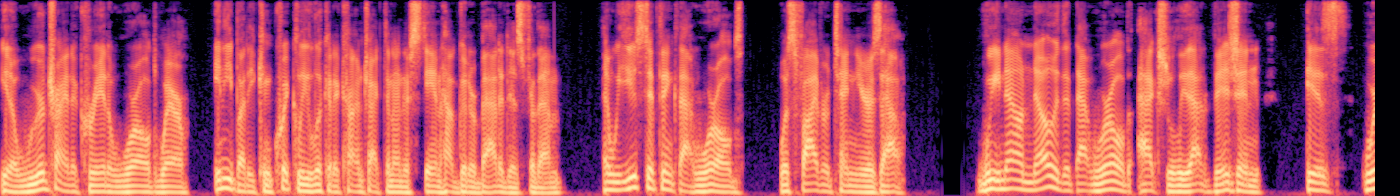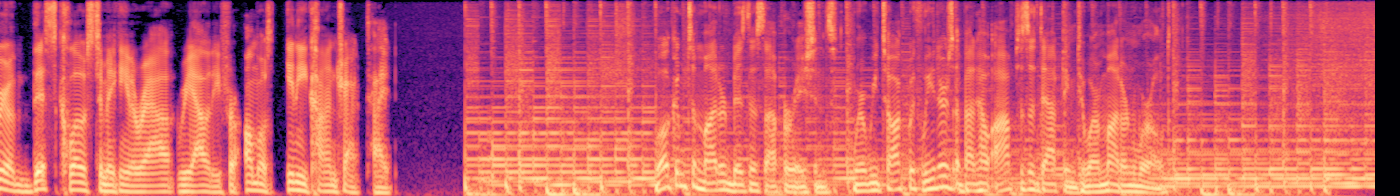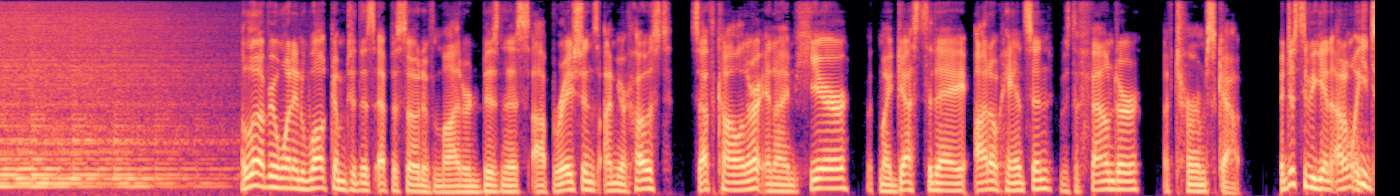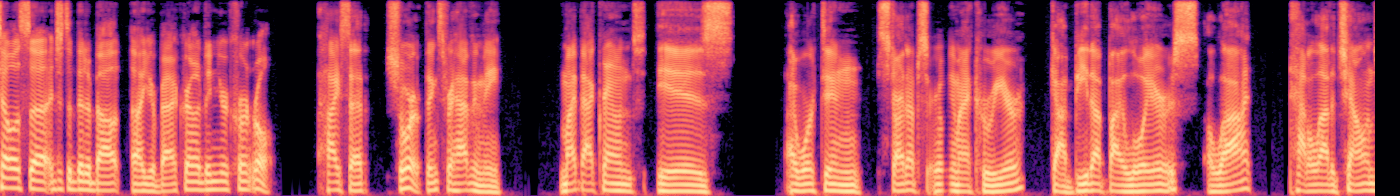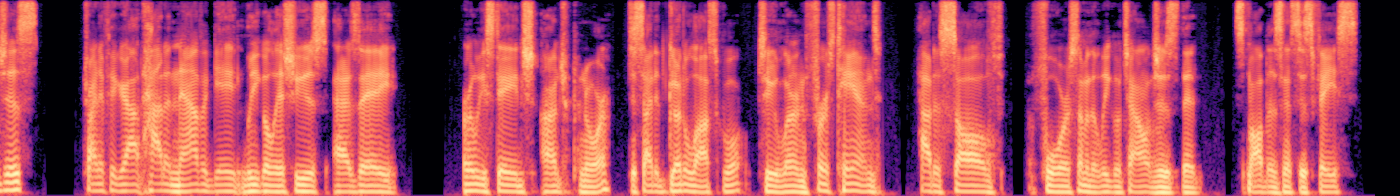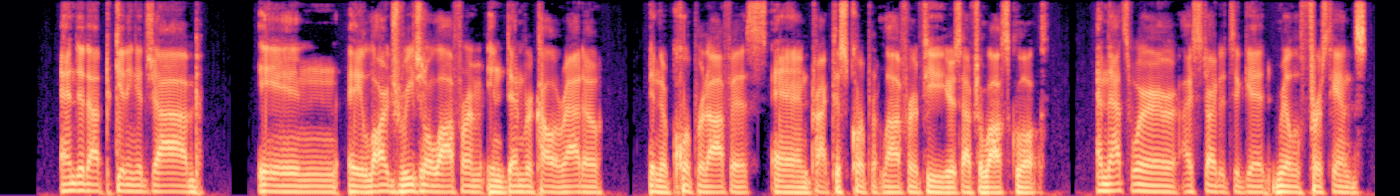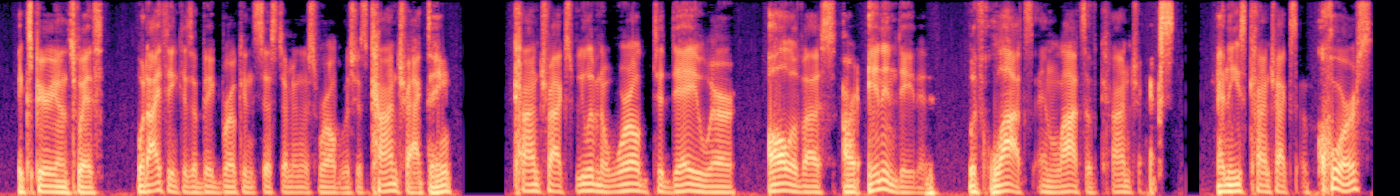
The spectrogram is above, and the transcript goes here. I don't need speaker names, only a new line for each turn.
you know, we're trying to create a world where anybody can quickly look at a contract and understand how good or bad it is for them. And we used to think that world was five or 10 years out. We now know that that world actually, that vision is we're this close to making it a reality for almost any contract type.
Welcome to Modern Business Operations, where we talk with leaders about how ops is adapting to our modern world. Hello, everyone, and welcome to this episode of Modern Business Operations. I'm your host, Seth Colaner, and I'm here with my guest today, Otto Hanson, who's the founder of TermScout. And just to begin, I don't want you to tell us uh, just a bit about uh, your background and your current role.
Hi, Seth. Sure. Thanks for having me. My background is I worked in startups early in my career, got beat up by lawyers a lot, had a lot of challenges trying to figure out how to navigate legal issues as a early stage entrepreneur, decided to go to law school to learn firsthand how to solve for some of the legal challenges that small businesses face. Ended up getting a job in a large regional law firm in Denver, Colorado in their corporate office and practiced corporate law for a few years after law school. And that's where I started to get real firsthand experience with what I think is a big broken system in this world, which is contracting contracts. We live in a world today where all of us are inundated with lots and lots of contracts. And these contracts, of course,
